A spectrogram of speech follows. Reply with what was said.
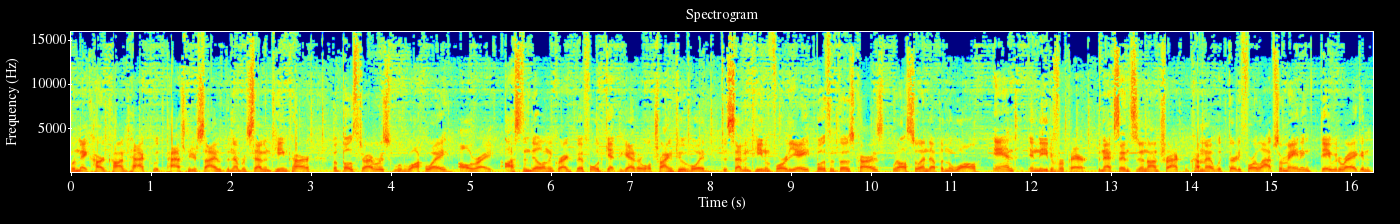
would make hard contact with the passenger side of the number 17 car, but both drivers would walk away all right. Austin Dillon and Greg Biffle would get together while trying to avoid the 17 and 48. Both of those cars would also end up in the wall and in need of repair. The next incident on track will come out with 34 laps remaining. David Ragan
